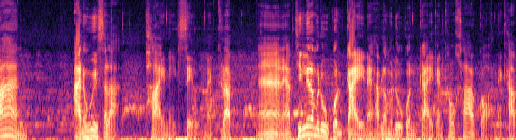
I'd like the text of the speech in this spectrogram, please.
ต้านอนุมูลอิสระภายในเซลล์นะครับอ่านะครับทีนี้เรามาดูกลไกนะครับ เรามาดูกลไกกันคร่าวๆก่อนนะครับ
